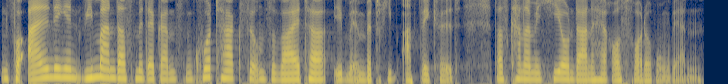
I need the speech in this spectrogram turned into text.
Und vor allen Dingen, wie man das mit der ganzen Kurtaxe und so weiter eben im Betrieb abwickelt. Das kann nämlich hier und da eine Herausforderung werden.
